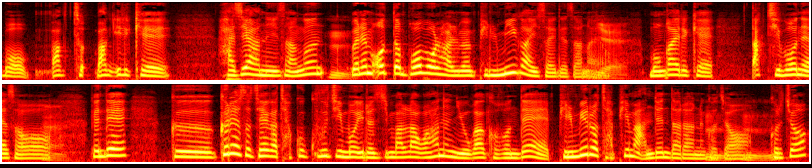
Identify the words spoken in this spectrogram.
뭐뭐막막 이렇게 하지 않은 이상은 음. 왜냐면 어떤 법을 하려면 빌미가 있어야 되잖아요. 예. 뭔가 이렇게 딱 집어내서 예. 근데 그 그래서 제가 자꾸 굳이 뭐 이러지 말라고 하는 이유가 그건데 빌미로 잡히면 안 된다라는 음, 거죠. 음. 그렇죠?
